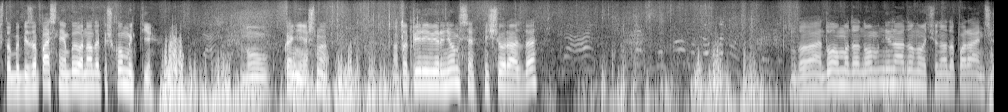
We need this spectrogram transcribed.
Чтобы безопаснее было, надо пешком идти? Ну, конечно. А то перевернемся еще раз, да? Да, дома, да, но не надо ночью, надо пораньше.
